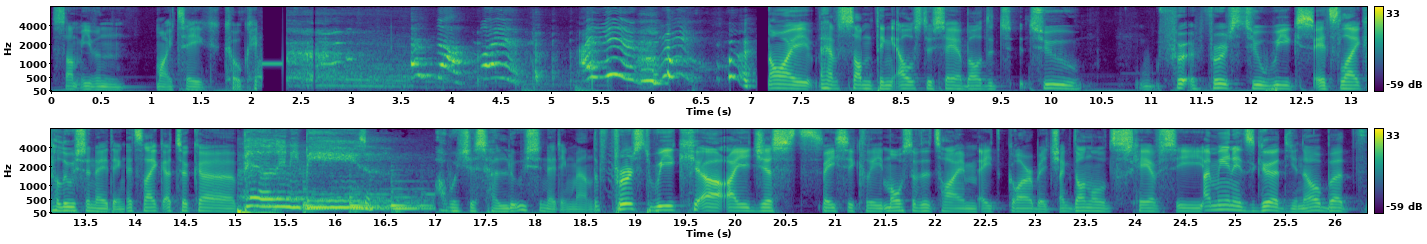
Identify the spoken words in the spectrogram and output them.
Some even might take cocaine. I! Now I have something else to say about the t- two first two weeks. It's like hallucinating. It's like I took a. Pill in Ibiza. I was just hallucinating, man. The first week, uh, I just basically most of the time ate garbage. McDonald's, KFC. I mean, it's good, you know, but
